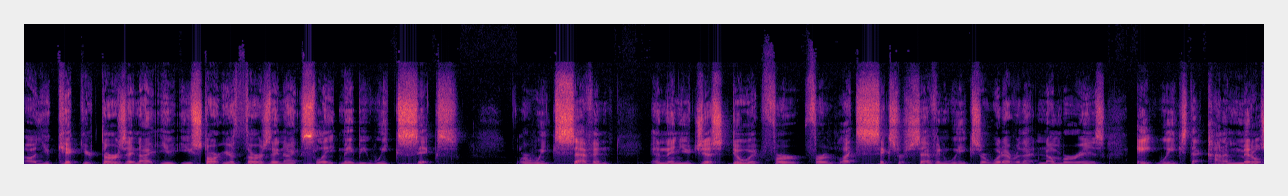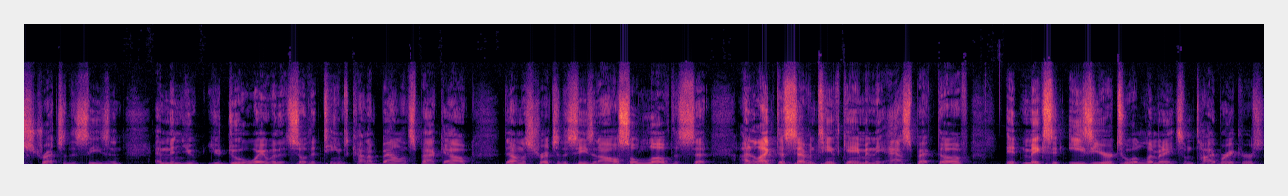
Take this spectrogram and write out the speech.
uh, you kick your Thursday night, you, you start your Thursday night slate maybe week six or week seven, and then you just do it for for like six or seven weeks or whatever that number is, eight weeks, that kind of middle stretch of the season, and then you you do away with it so that teams kind of balance back out down the stretch of the season. I also love the set. I like the 17th game in the aspect of it makes it easier to eliminate some tiebreakers.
